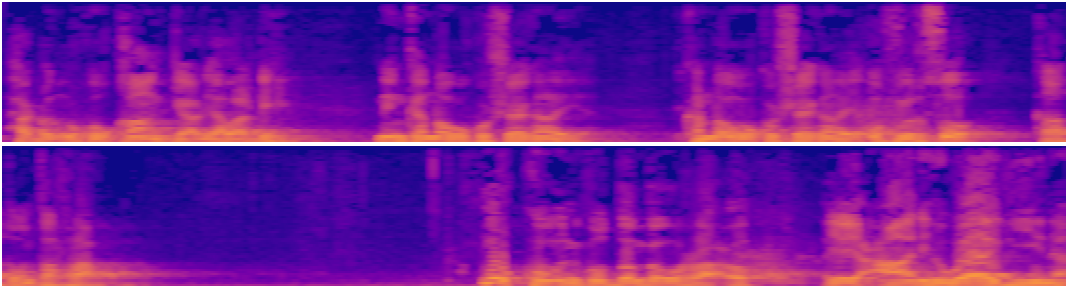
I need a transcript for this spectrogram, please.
hadhow markuu qaan gaadh yaa dhihi ninkana wuu ku sheeganaya kana wuu ku sheeganaya u fiirso kaa doonta raac. Markuu ninkuu dambe uu raaco ayay caanihii waagiina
